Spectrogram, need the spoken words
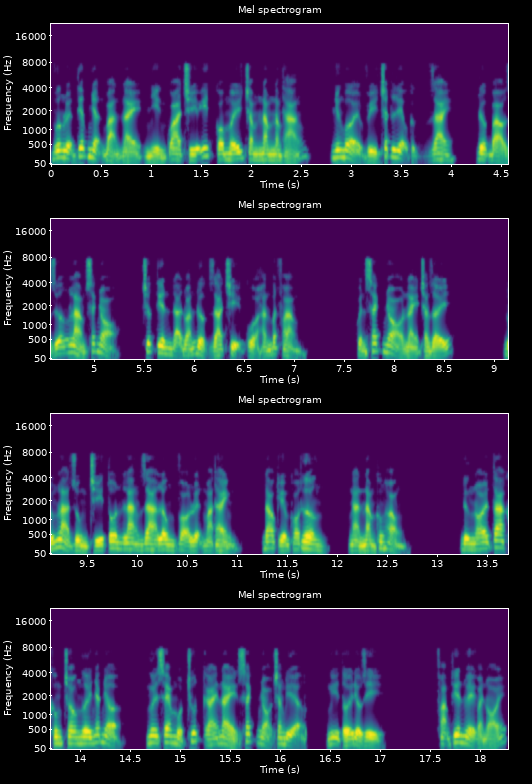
Vương luyện tiếp nhận bản này, nhìn qua chí ít có mấy trăm năm năm tháng, nhưng bởi vì chất liệu cực dai, được bảo dưỡng làm sách nhỏ, trước tiên đã đoán được giá trị của hắn bất phàm. Quyển sách nhỏ này trang giấy, đúng là dùng trí tôn lang gia lông vò luyện mà thành, đao kiếm có thương, ngàn năm không hỏng. Đừng nói ta không cho ngươi nhắc nhở ngươi xem một chút cái này sách nhỏ trang địa, nghĩ tới điều gì? Phạm thiên huệ phải nói.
